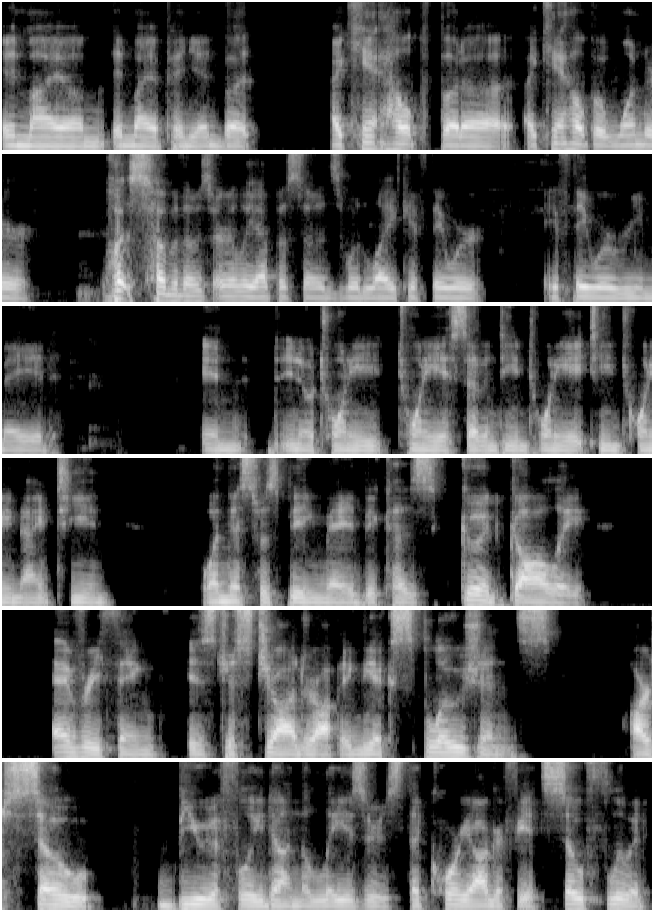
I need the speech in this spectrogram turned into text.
in my um in my opinion, but I can't help but uh I can't help but wonder what some of those early episodes would like if they were if they were remade in you know 20 2017 2018 2019 when this was being made because good golly everything is just jaw-dropping the explosions are so beautifully done the lasers the choreography it's so fluid.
